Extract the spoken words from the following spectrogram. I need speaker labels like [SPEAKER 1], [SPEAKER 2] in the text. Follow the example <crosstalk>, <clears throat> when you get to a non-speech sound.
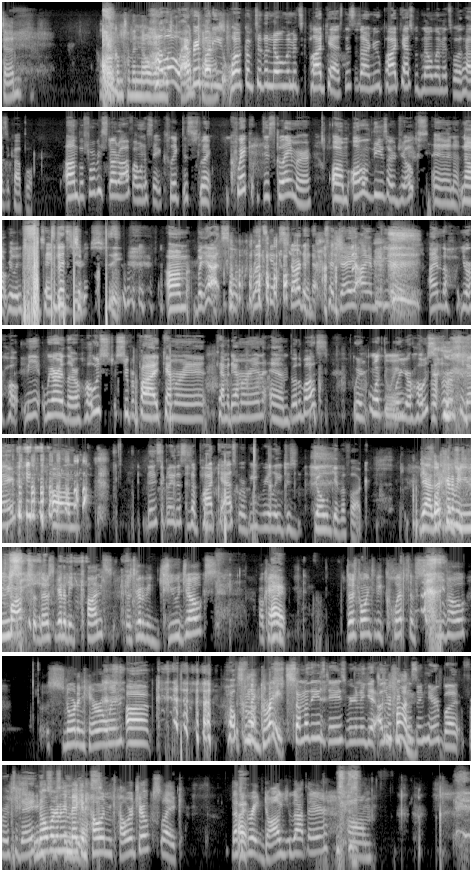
[SPEAKER 1] said. <clears throat> Welcome to the No Limits
[SPEAKER 2] Hello,
[SPEAKER 1] podcast.
[SPEAKER 2] everybody. Welcome to the No Limits podcast. This is our new podcast with no limits. Well, it has a couple. Um, before we start off, I want to say a quick discla- quick disclaimer. Um, all of these are jokes and not really to be taken <laughs> seriously. um, but yeah, so let's get started. Today, I am here. I am the your ho- me. We are the host, Super Pie, Cameron, Camadamarin, and Build a Bus. We're
[SPEAKER 3] What do
[SPEAKER 2] we're your hosts for <laughs> today. <laughs> um, basically, this is a podcast where we really just don't give a fuck.
[SPEAKER 1] Yeah, there's
[SPEAKER 2] Fuck
[SPEAKER 1] gonna be
[SPEAKER 2] Jews.
[SPEAKER 1] fucks. <laughs> There's gonna be cunts. There's gonna be Jew jokes. Okay.
[SPEAKER 2] All right,
[SPEAKER 1] There's going to be clips of Steve-O snorting heroin.
[SPEAKER 2] uh,
[SPEAKER 1] It's gonna be great.
[SPEAKER 2] Some of these days we're gonna get
[SPEAKER 1] It's
[SPEAKER 2] other
[SPEAKER 1] gonna be fun.
[SPEAKER 2] people's in here, but for today,
[SPEAKER 1] You know
[SPEAKER 2] it's
[SPEAKER 1] we're
[SPEAKER 2] just
[SPEAKER 1] gonna be making
[SPEAKER 2] us.
[SPEAKER 1] Helen Keller jokes. Like, that's a
[SPEAKER 2] Alright.
[SPEAKER 1] great dog you got there. <laughs> Um,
